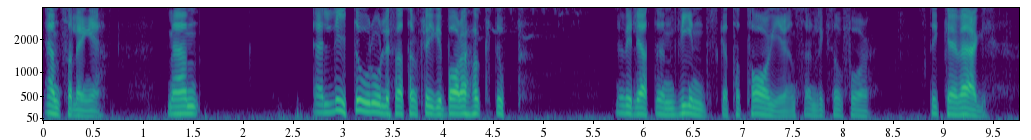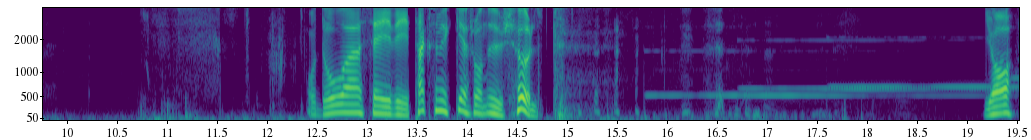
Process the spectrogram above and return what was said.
Än så länge. Men jag är lite orolig för att den flyger bara högt upp. Nu vill jag att en vind ska ta tag i den så den liksom får sticka iväg. Och då säger vi tack så mycket från Urshult. Ja,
